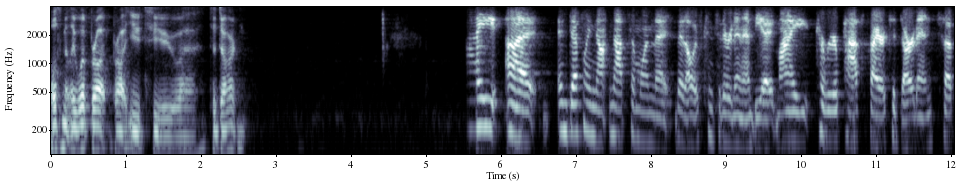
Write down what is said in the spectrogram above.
ultimately, what brought brought you to uh, to Darden? I uh, am definitely not not someone that that always considered an MBA. My career path prior to Darden took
